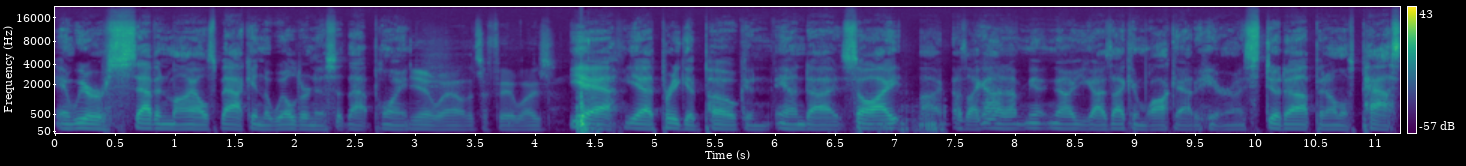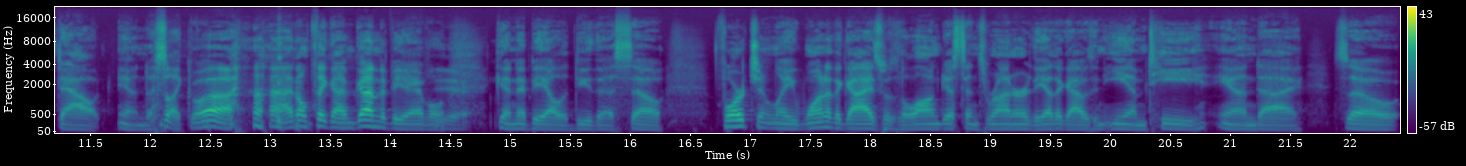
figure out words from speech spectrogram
and we were seven miles back in the wilderness at that point. Yeah, wow, that's a fair ways. Yeah, yeah, pretty good poke, and and uh, so I, I was like, oh, no, you guys, I can walk out of here. And I stood up and almost passed out, and I was like, well, I don't think I'm gonna be able Yeah. gonna be able to do this. So, fortunately, one of the guys was a long distance runner, the other guy was an EMT, and uh, so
